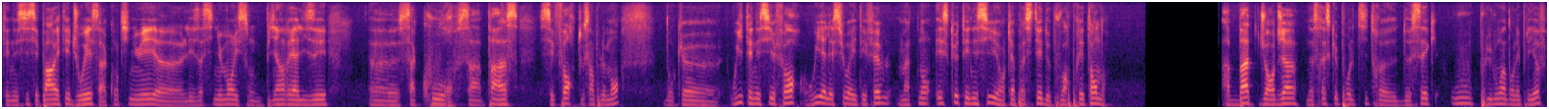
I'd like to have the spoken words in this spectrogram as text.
Tennessee s'est pas arrêté de jouer, ça a continué. les assignements, ils sont bien réalisés. ça court, ça passe, c'est fort tout simplement. Donc euh, oui, Tennessee est fort, oui, LSU a été faible. Maintenant, est-ce que Tennessee est en capacité de pouvoir prétendre à battre Georgia, ne serait-ce que pour le titre de sec ou plus loin dans les playoffs?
